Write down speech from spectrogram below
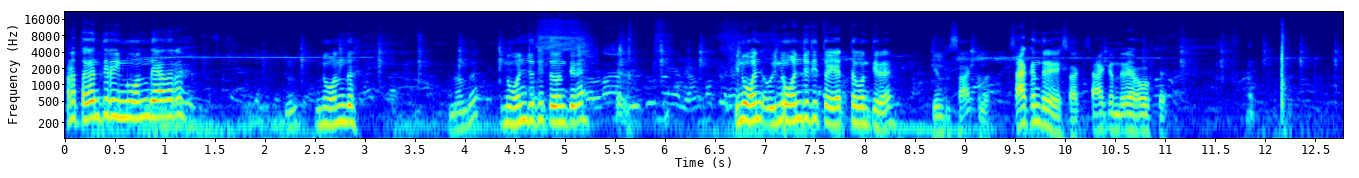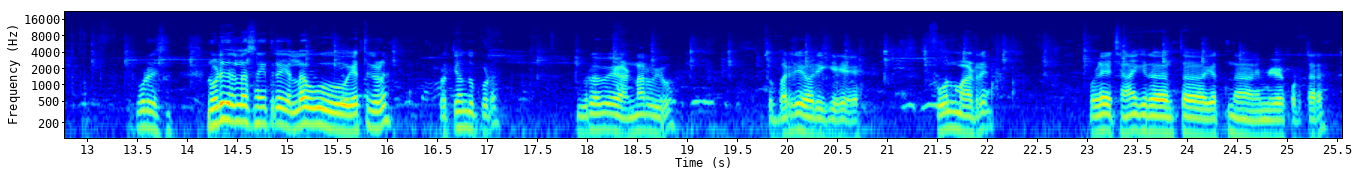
ಅಣ್ಣ ತಗೊಂತೀರ ಇನ್ನು ಒಂದು ಯಾವ್ದಾರ? ಇನ್ನು ಒಂದು. ಇನ್ನೊಂದು? ಇನ್ನು ಒಂದು ಜೊತೆ ತಗೊಂತೀರ? ಇನ್ನು ಒಂದು ಇನ್ನು ಒಂದು ಜೊತೆ ಎತ್ತು ತಗೊಂತೀರ? ಇಲ್ರಿ, ಸಾಕಲ್ಲ. ಸಾಕಂದ್ರೆ? ಸಾಕು, ಸಾಕಂದ್ರೆ, ಓಕೆ. ನೋಡ್ರಿ, ನೋಡಿದ್ರಲ್ಲ ಸ್ನೇಹಿತರೆ, ಎಲ್ಲವೂ ಎತ್ತುಗಳು? ಪ್ರತಿಯೊಂದು ಕೂಡ. ಇವರವೇ ಅಣ್ಣಾರು ಇವು. ಸೊ ಬರ್ರಿ ಅವರಿಗೆ ಫೋನ್ ಮಾಡಿರಿ. ಒಳ್ಳೆಯ ಚೆನ್ನಾಗಿರೋಂಥ ಯತ್ನ ನಿಮಗೆ ಕೊಡ್ತಾರೆ.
